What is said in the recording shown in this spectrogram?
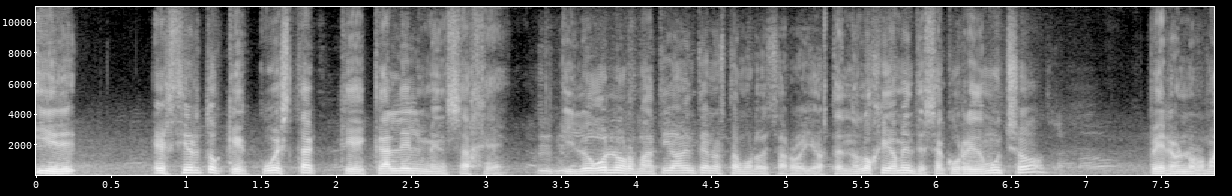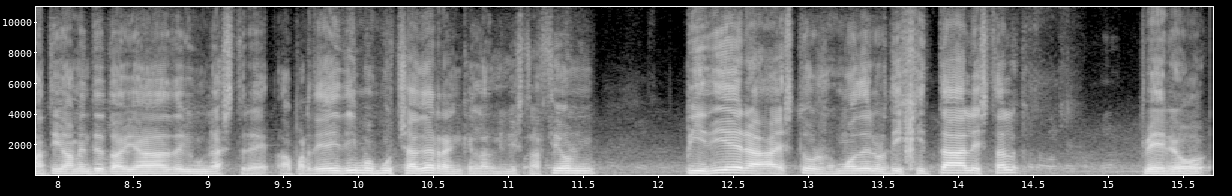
Y es cierto que cuesta que cale el mensaje. Y luego normativamente no estamos desarrollados. Tecnológicamente se ha ocurrido mucho, pero normativamente todavía hay un lastre. A partir de ahí dimos mucha guerra en que la administración pidiera estos modelos digitales, tal, pero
